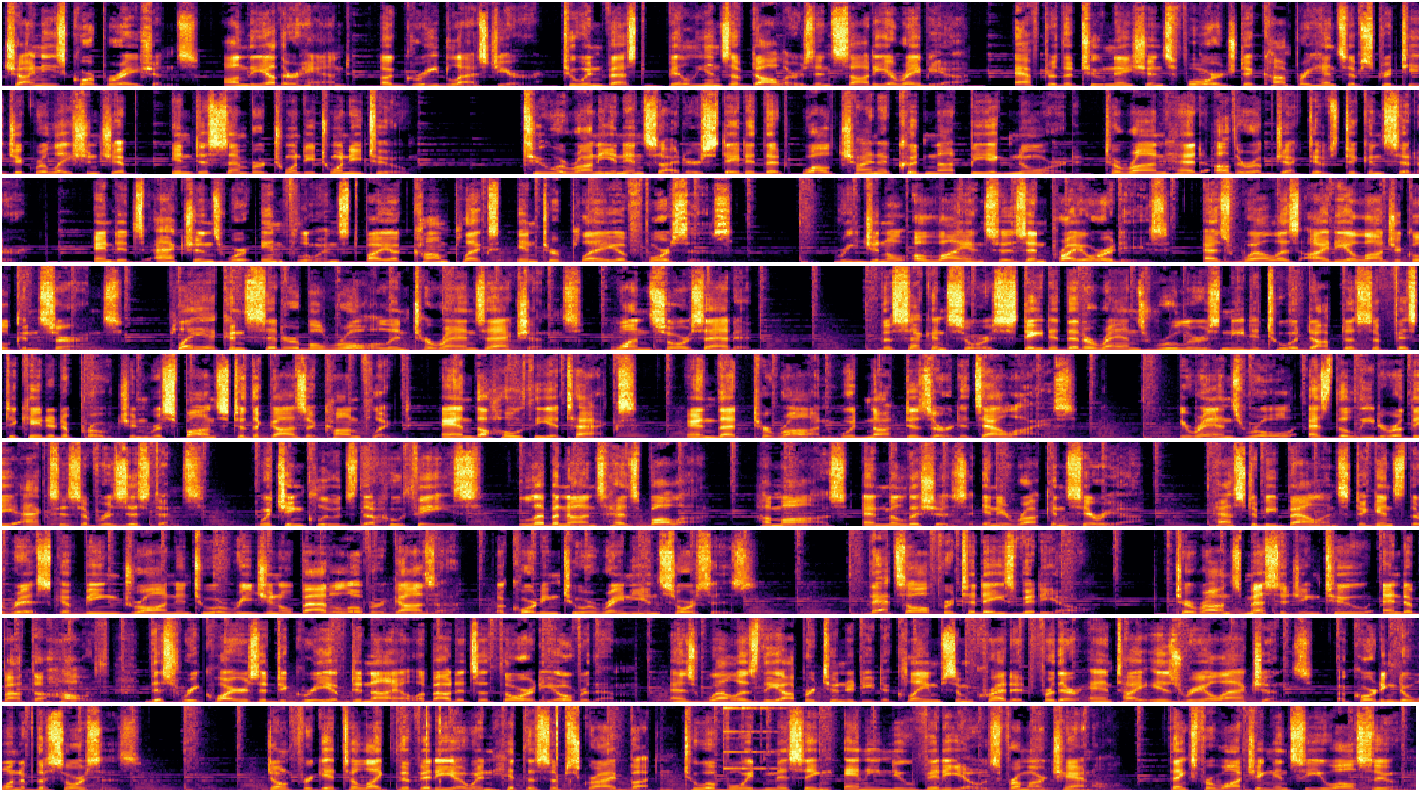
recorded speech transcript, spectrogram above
Chinese corporations, on the other hand, agreed last year to invest billions of dollars in Saudi Arabia after the two nations forged a comprehensive strategic relationship in December 2022. Two Iranian insiders stated that while China could not be ignored, Tehran had other objectives to consider, and its actions were influenced by a complex interplay of forces. Regional alliances and priorities, as well as ideological concerns, play a considerable role in Tehran's actions, one source added. The second source stated that Iran's rulers needed to adopt a sophisticated approach in response to the Gaza conflict and the Houthi attacks, and that Tehran would not desert its allies. Iran's role as the leader of the axis of resistance, which includes the Houthis, Lebanon's Hezbollah, Hamas, and militias in Iraq and Syria, has to be balanced against the risk of being drawn into a regional battle over Gaza, according to Iranian sources. That's all for today's video. Tehran's messaging to and about the Houth, this requires a degree of denial about its authority over them as well as the opportunity to claim some credit for their anti-Israel actions, according to one of the sources. Don't forget to like the video and hit the subscribe button to avoid missing any new videos from our channel. Thanks for watching and see you all soon.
